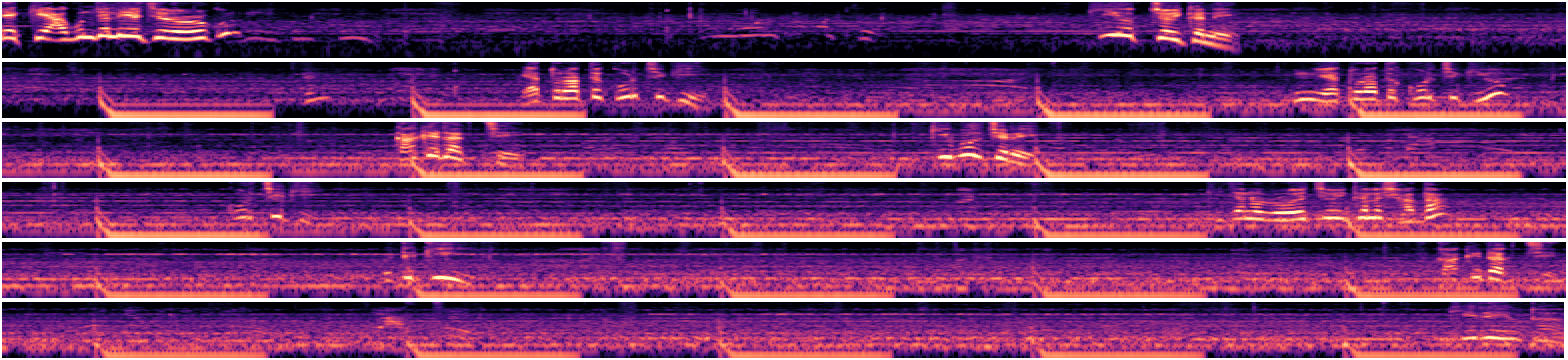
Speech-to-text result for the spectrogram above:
এ কে আগুন জ্বালিয়েছে রে ওরকম? কি হচ্ছে ওইখানে? হ্যাঁ? এত রাতে করছে কি? হুম, এত রাতে করছে কি ও? কাকে ডাকছে? কি বলছে রে? করছে কি? যেন রয়েছে ওইখানে সাদা? ওইটা কি? কাকে ডাকছে? কি রে ওটা?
